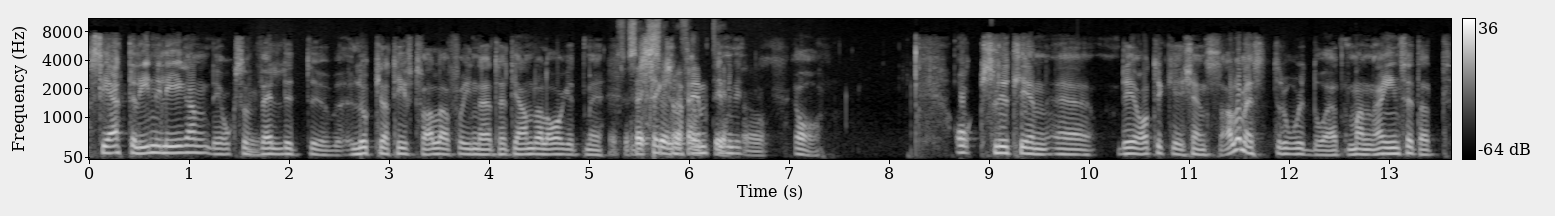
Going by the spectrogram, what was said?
Seattle in i ligan. Det är också mm. väldigt uh, lukrativt för alla att få in det här 32 laget med 650 miljoner. Ja. ja. Och slutligen, uh, det jag tycker känns allra mest roligt då är att man har insett att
